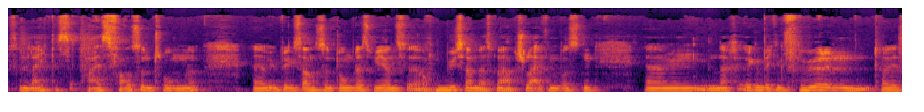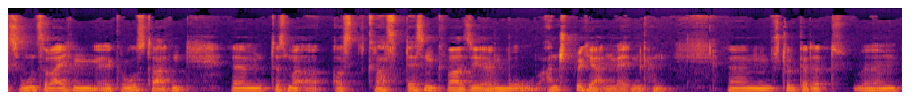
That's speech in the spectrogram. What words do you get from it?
so ein leichtes HSV-Syndrom. Ne? Äh, übrigens auch ein Syndrom, dass wir uns auch mühsam erstmal abschleifen mussten. Ähm, nach irgendwelchen früheren traditionsreichen äh, Großtaten, ähm, dass man aus Kraft dessen quasi irgendwo Ansprüche anmelden kann. Ähm, Stuttgart hat ähm,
